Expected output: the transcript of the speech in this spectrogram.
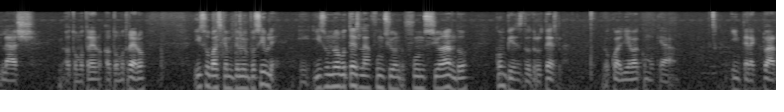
Lash automotrero, automotrero hizo básicamente lo imposible. Hizo un nuevo Tesla funcionando con piezas de otro Tesla, lo cual lleva como que a interactuar,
